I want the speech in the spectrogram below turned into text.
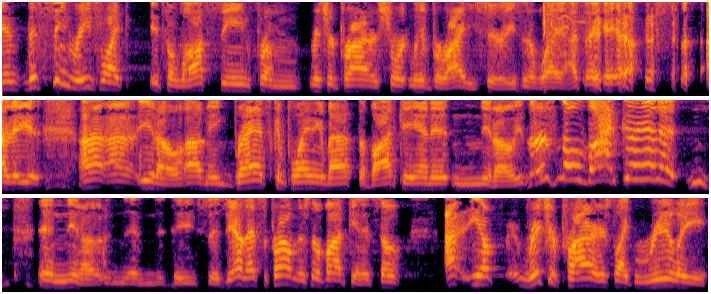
and this scene reads like it's a lost scene from Richard Pryor's short-lived variety series in a way. I think. you know, it's, I mean, I, I, you know, I mean, Brad's complaining about the vodka in it, and you know, there's no vodka in it, and you know, and, and he says, yeah, that's the problem. There's no vodka in it. So, I, you know, Richard Pryor's like really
